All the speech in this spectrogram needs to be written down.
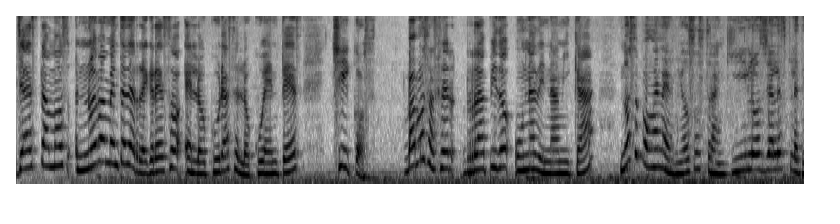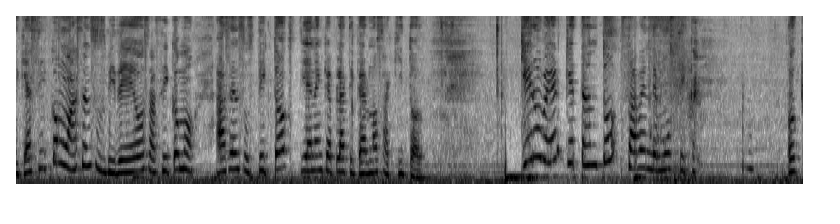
Ya estamos nuevamente de regreso en Locuras Elocuentes. Chicos, vamos a hacer rápido una dinámica. No se pongan nerviosos, tranquilos, ya les platiqué. Así como hacen sus videos, así como hacen sus TikToks, tienen que platicarnos aquí todo. Quiero ver qué tanto saben de música. ¿Ok?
